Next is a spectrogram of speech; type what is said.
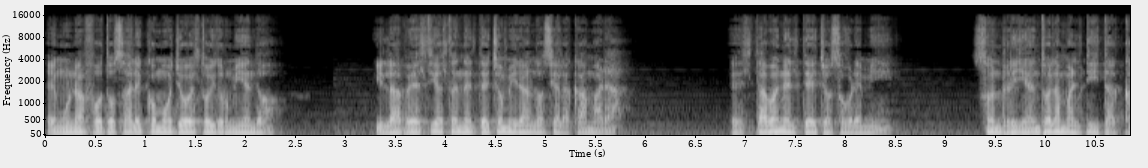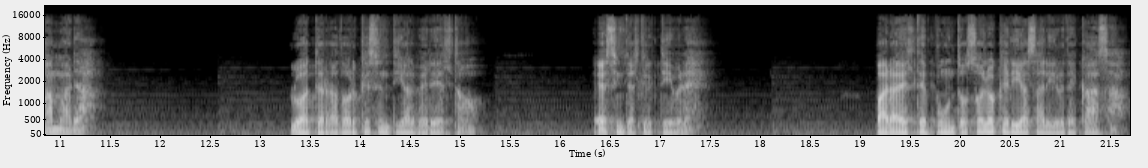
En una foto sale como yo estoy durmiendo, y la bestia está en el techo mirando hacia la cámara. Estaba en el techo sobre mí, sonriendo a la maldita cámara. Lo aterrador que sentí al ver esto es indescriptible. Para este punto solo quería salir de casa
